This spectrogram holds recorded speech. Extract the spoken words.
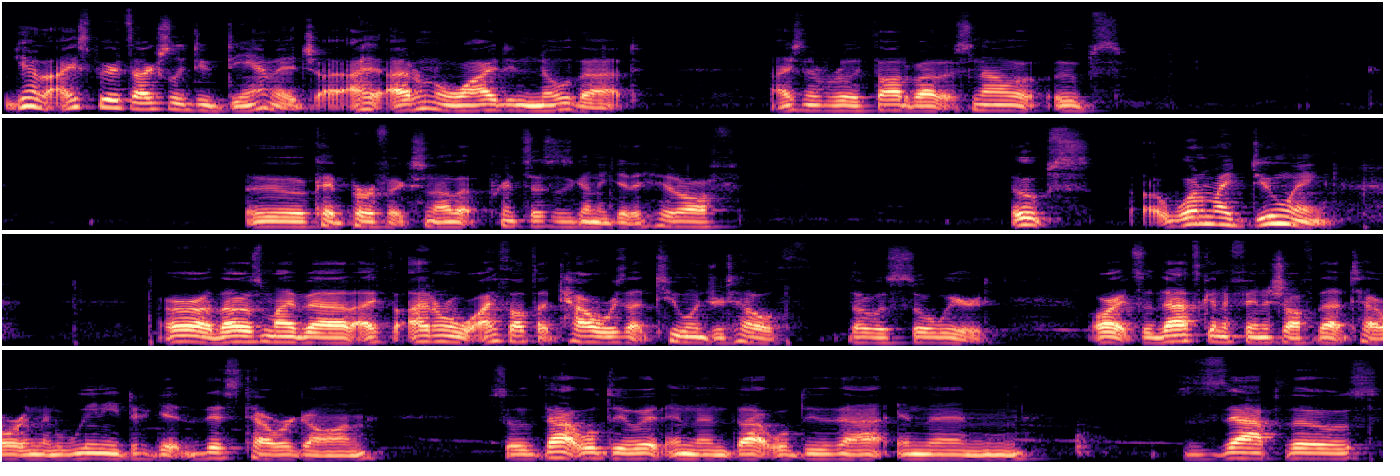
Yeah, the ice spirits actually do damage. I, I don't know why I didn't know that. I just never really thought about it. So now, oops. Okay, perfect. So now that princess is gonna get a hit off. Oops. Uh, what am I doing? Oh, that was my bad. I I don't know. I thought that tower was at 200 health. That was so weird. Alright, so that's gonna finish off that tower, and then we need to get this tower gone. So that will do it, and then that will do that, and then zap those,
